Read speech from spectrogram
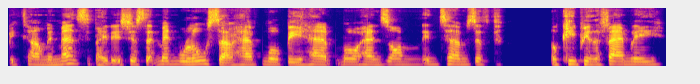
become emancipated. It's just that men will also have more be have more hands on in terms of of keeping the family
